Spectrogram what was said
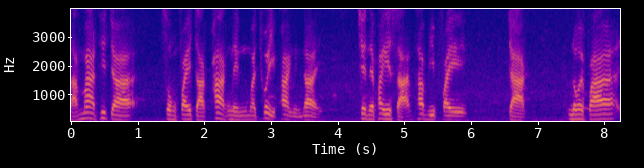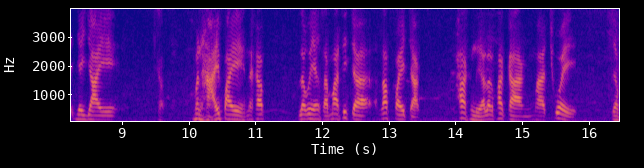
สามารถที่จะส่งไฟจากภาคหนึ่งมาช่วยอีกภาคหนึ่งได้ เช่นในภาคอีสานถ้ามีไฟจากโรงไฟฟ้าใหญ่ครับๆมันหายไปนะครับ เราก็ยังสามารถที่จะรับไฟจากภาคเหนือและภาคกลางมาช่วย เสริม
